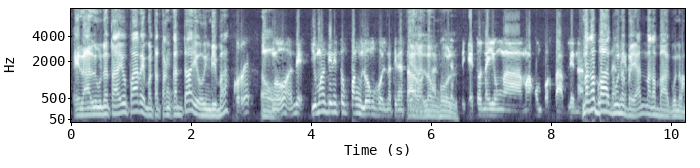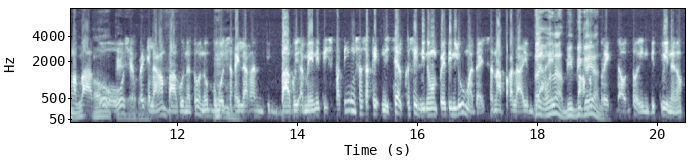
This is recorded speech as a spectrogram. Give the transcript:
Eh lalo na tayo pare, matatangkad tayo, hindi ba? Correct. Oo. Oo, hindi. Yung mga ganitong pang long haul na tinatawag Yeah, long haul. Ito na yung ah, mga komportable na. Mga bago na rin. ba yan? Mga bago na Mga bus? bago, Oh, oo. okay, Siyempre, okay. kailangan bago na to, no? Bukod sa kailangan bago yung amenities, pati yung sasakit ni itself. Kasi hindi naman pwedeng luma dahil sa napakalayong biyahe. Ay, wala. Bibigay yan. Breakdown to in between, ano?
